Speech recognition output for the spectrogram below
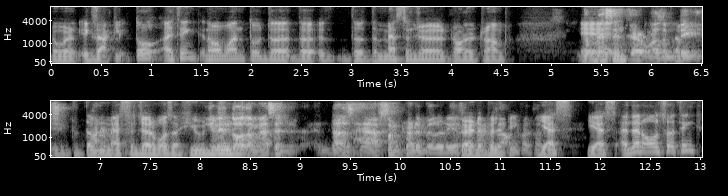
No one exactly. So I think number one, to the the the the messenger Donald Trump. The eh, messenger was a the, big issue. the 100%. messenger was a huge even though the message does have some credibility, out, credibility the- yes yes and then also i think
